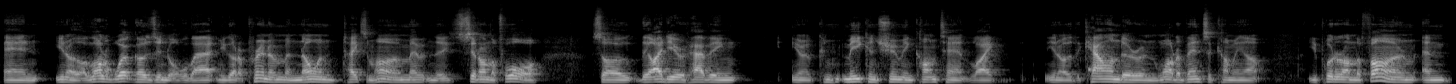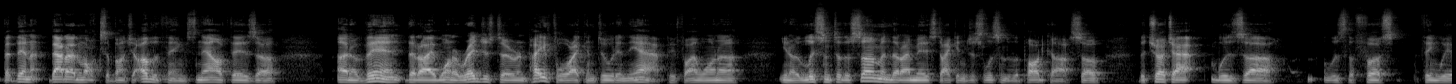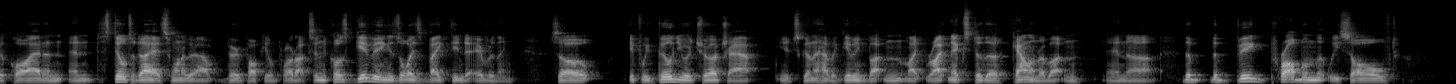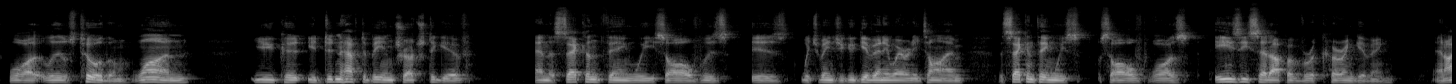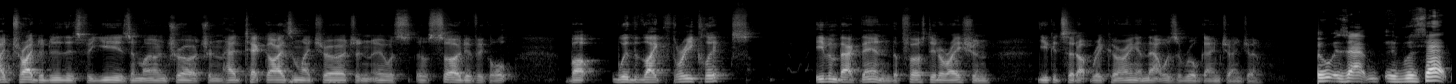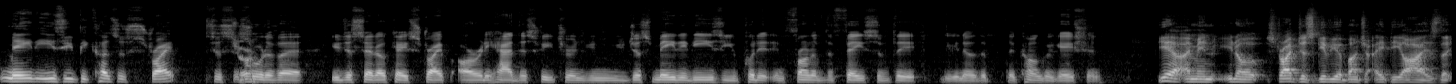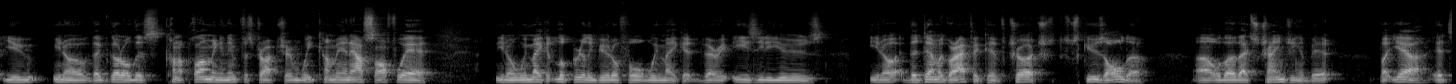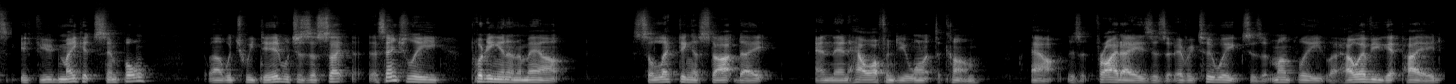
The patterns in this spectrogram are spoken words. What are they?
and you know a lot of work goes into all that, and you got to print them, and no one takes them home, and they sit on the floor. So the idea of having you know con- me consuming content like you know the calendar and what events are coming up you put it on the phone and but then that unlocks a bunch of other things. Now if there's a an event that i want to register and pay for i can do it in the app. If i want to you know listen to the sermon that i missed i can just listen to the podcast. So the church app was uh was the first thing we acquired and and still today it's one of our very popular products. And of course giving is always baked into everything. So if we build you a church app it's going to have a giving button like right next to the calendar button and uh, the the big problem that we solved was well, there was two of them. One, you could you didn't have to be in church to give, and the second thing we solved was is which means you could give anywhere, anytime. The second thing we solved was easy setup of recurring giving. And I tried to do this for years in my own church and had tech guys in my church, and it was it was so difficult. But with like three clicks, even back then, the first iteration, you could set up recurring, and that was a real game changer. So is that was that made easy because of Stripe? It's just a Sure. sort of a you just said okay, Stripe already had this feature, and you, you just made it easy. You put it in front of the face of the you know the, the congregation. Yeah, I mean, you know, Stripe just give you a bunch of APIs that you, you know, they've got all this kind of plumbing and infrastructure, and we come in, our software, you know, we make it look really beautiful, we make it very easy to use. You know, the demographic of church skews older, uh, although that's changing a bit. But yeah, it's if you make it simple, uh, which we did, which is es- essentially putting in an amount, selecting a start date, and then how often do you want it to come out? Is it Fridays? Is it every two weeks? Is it monthly? Like, however you get paid.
